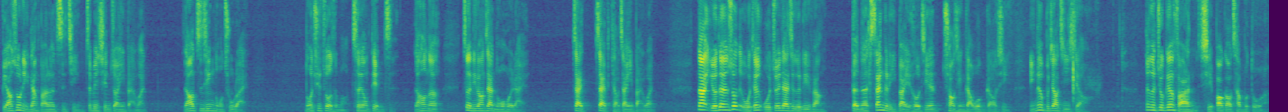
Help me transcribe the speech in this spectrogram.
比方说，你两百万的资金，这边先赚一百万，然后资金挪出来，挪去做什么？车用电子，然后呢，这个地方再挪回来，再再挑战一百万。那有的人说，我在我追在这个地方等了三个礼拜以后，今天创新高，我很高兴。你那不叫绩效，那个就跟法人写报告差不多啊，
